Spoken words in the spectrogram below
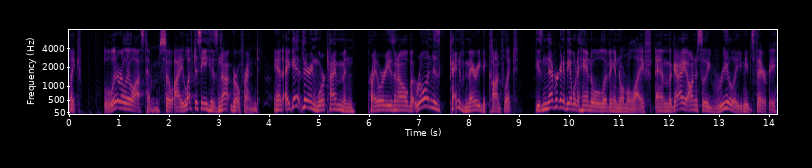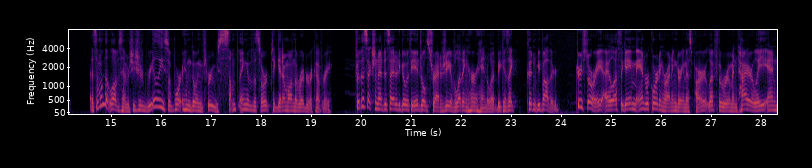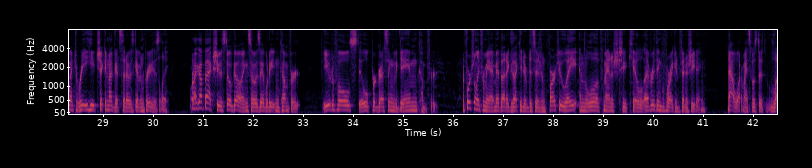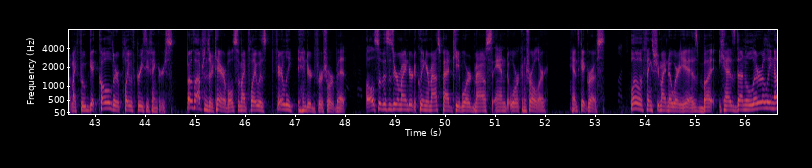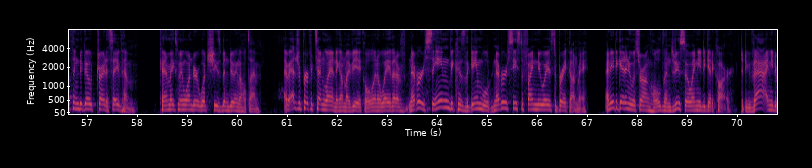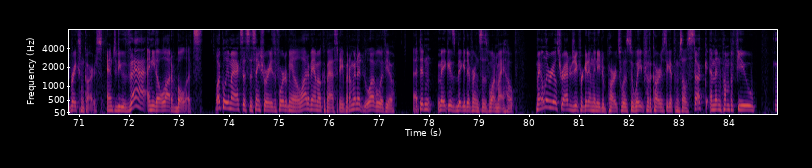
Like, literally lost him. So I left to see his not girlfriend. And I get there in wartime and priorities and all, but Roland is kind of married to conflict. He's never going to be able to handle living a normal life, and the guy honestly really needs therapy. As someone that loves him, she should really support him going through something of the sort to get him on the road to recovery. For this section, I decided to go with the age-old strategy of letting her handle it because I couldn't be bothered. True story, I left the game and recording running during this part, left the room entirely, and went to reheat chicken nuggets that I was given previously. When I got back, she was still going, so I was able to eat in comfort. Beautiful, still progressing the game, comfort. Unfortunately for me, I made that executive decision far too late, and Lilith managed to kill everything before I could finish eating. Now what, am I supposed to let my food get cold or play with greasy fingers? Both options are terrible, so my play was fairly hindered for a short bit. Also, this is a reminder to clean your mousepad, keyboard, mouse, and or controller. Hands get gross. Lilith thinks she might know where he is, but he has done literally nothing to go try to save him. Kinda makes me wonder what she's been doing the whole time. I managed a perfect 10 landing on my vehicle in a way that I've never seen because the game will never cease to find new ways to break on me. I need to get into a stronghold, and to do so, I need to get a car. To do that, I need to break some cars. And to do that, I need a lot of bullets. Luckily, my access to Sanctuary has afforded me a lot of ammo capacity, but I'm going to level with you. That didn't make as big a difference as one might hope. My only real strategy for getting the needed parts was to wait for the cars to get themselves stuck, and then pump a few,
